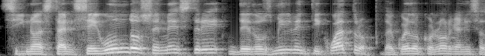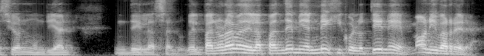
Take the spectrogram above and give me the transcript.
sino hasta el segundo semestre de 2024, de acuerdo con la Organización Mundial de la Salud. El panorama de la pandemia en México lo tiene Moni Barrera.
